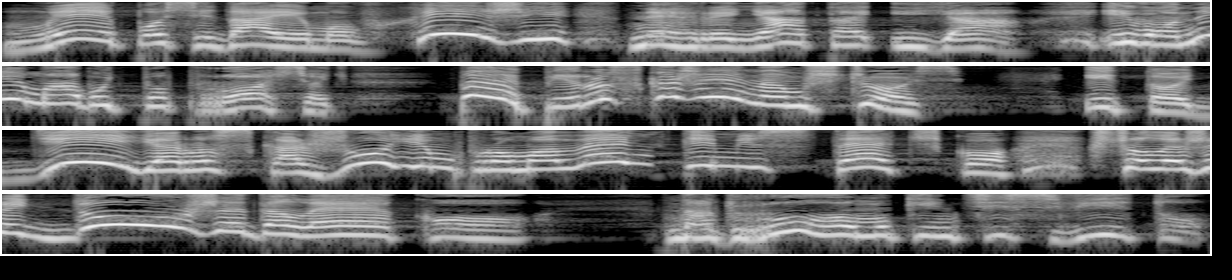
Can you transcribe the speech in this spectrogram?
ми посідаємо в хижі негринята і я, і вони, мабуть, попросять Пепі, розкажи нам щось. І тоді я розкажу їм про маленьке містечко, що лежить дуже далеко, на другому кінці світу,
